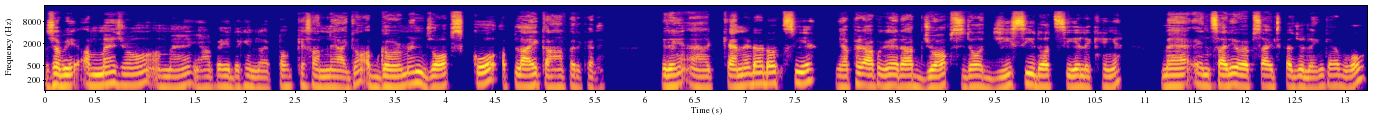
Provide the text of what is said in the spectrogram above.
अच्छा भाई, अब मैं जो हूँ मैं यहाँ पे देखें लैपटॉप के सामने आ गया हूँ। अब गवर्नमेंट जॉब्स को अप्लाई कहाँ पर करें? देखें कैनेडा डॉट सी ए या फिर आप अगर आप jobs dot G C dot C A लिखेंगे, मैं इन सारी वेबसाइट्स का जो लिंक है वो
